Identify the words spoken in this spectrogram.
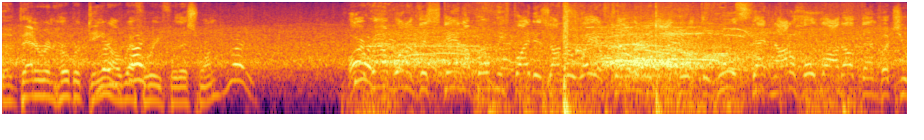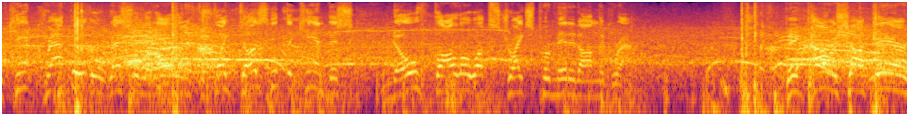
The veteran Herbert Dean, our referee for this one. Ready. All right, round one of this stand-up only fight is underway. A reminder of the rules set, not a whole lot of them, but you can't grapple or wrestle at all, and if the fight does hit the canvas, no follow-up strikes permitted on the ground. Big power shot there.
